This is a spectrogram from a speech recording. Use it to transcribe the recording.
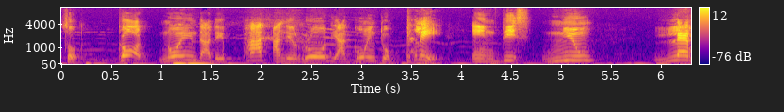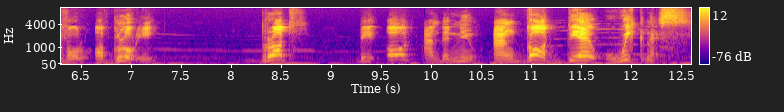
So, God, knowing that the path and the road they are going to play in this new level of glory, brought the old and the new, and God bear witness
